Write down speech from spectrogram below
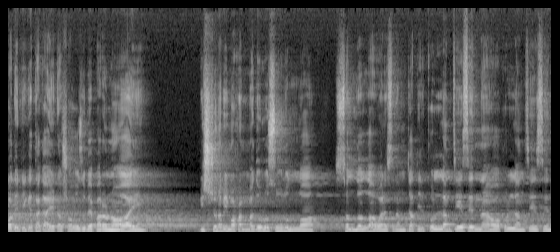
পথে টিকে থাকা, এটা সহজ ব্যাপার নয়। বিশ্বনবী মোহাম্মদুর রসুল্লাহ সাল্লাম জাতির কল্যাণ চেয়েছেন না অকল্যাণ চেয়েছেন?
